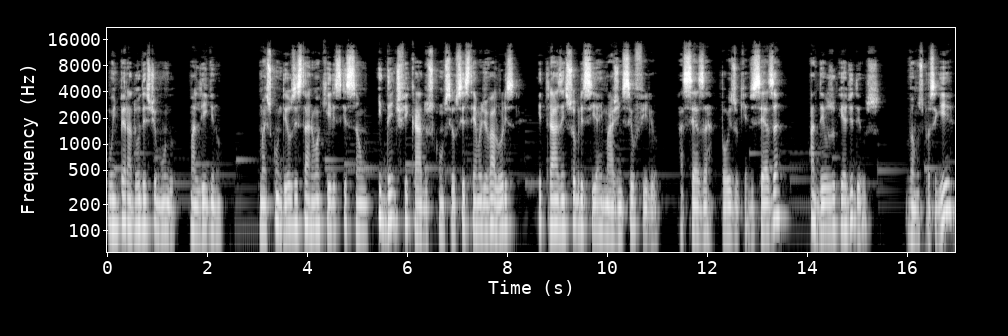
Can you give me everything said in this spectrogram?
o imperador deste mundo maligno. Mas com Deus estarão aqueles que são identificados com seu sistema de valores e trazem sobre si a imagem de seu filho. A César, pois, o que é de César, a Deus o que é de Deus. Vamos prosseguir?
